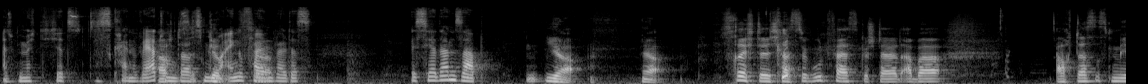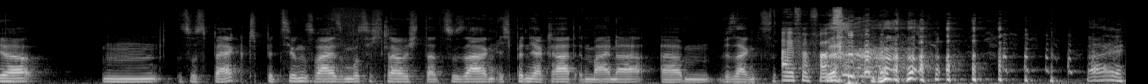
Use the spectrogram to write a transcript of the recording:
Also möchte ich jetzt, das ist keine Wertung, das, das ist mir nur eingefallen, ja. weil das ist ja dann Sub. Ja, ja. Ist richtig, hast du gut festgestellt, aber auch das ist mir mh, suspekt, beziehungsweise muss ich, glaube ich, dazu sagen, ich bin ja gerade in meiner, ähm, wir sagen, Eiferfast. nein.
